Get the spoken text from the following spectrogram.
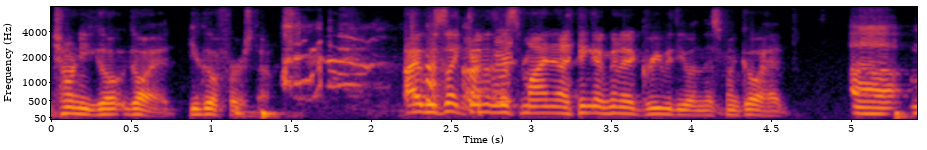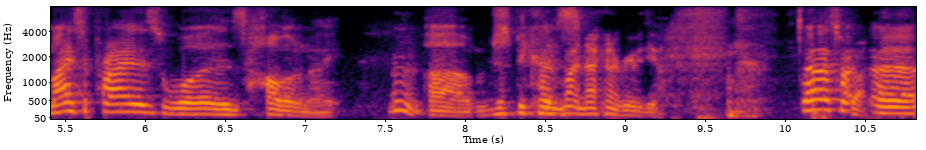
Tony, go go ahead. You go first. Though. I was like gonna list mine, and I think I'm gonna agree with you on this one. Go ahead. Uh, my surprise was Hollow Knight. Hmm. Um, just because I'm not gonna agree with you. No, that's fine. Uh,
